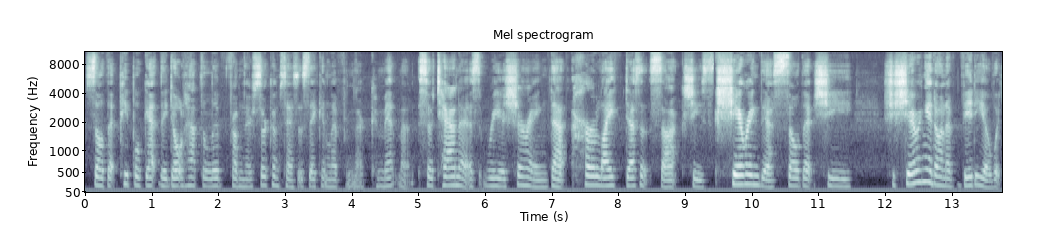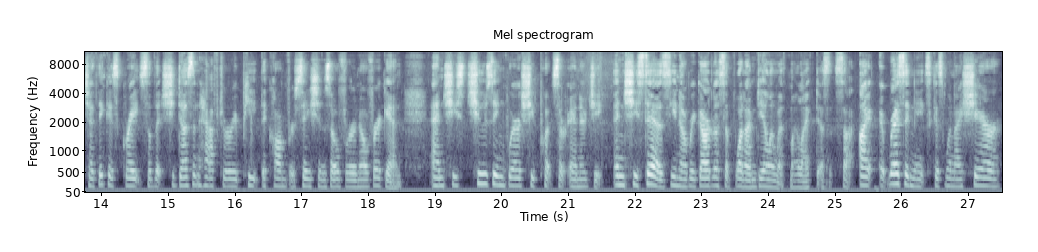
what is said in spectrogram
so that people get they don't have to live from their circumstances they can live from their commitment so tana is reassuring that her life doesn't suck she's sharing this so that she She's sharing it on a video, which I think is great so that she doesn't have to repeat the conversations over and over again. And she's choosing where she puts her energy. And she says, you know, regardless of what I'm dealing with, my life doesn't suck. I it resonates because when I share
